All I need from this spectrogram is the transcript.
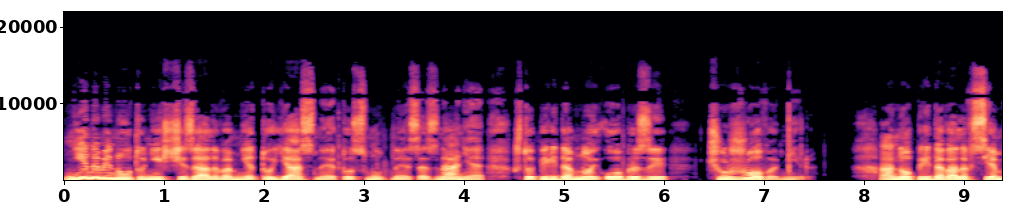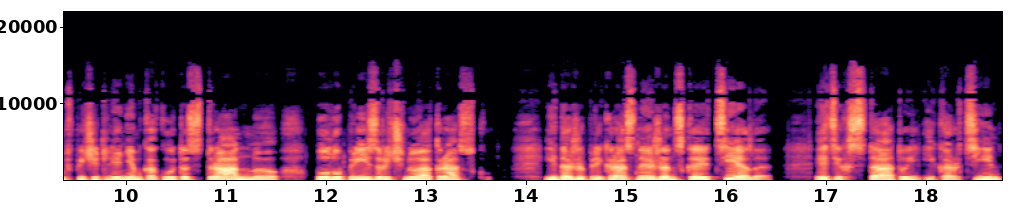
Ни на минуту не исчезало во мне то ясное, то смутное сознание, что передо мной образы чужого мира. Оно придавало всем впечатлениям какую-то странную, полупризрачную окраску. И даже прекрасное женское тело этих статуй и картин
